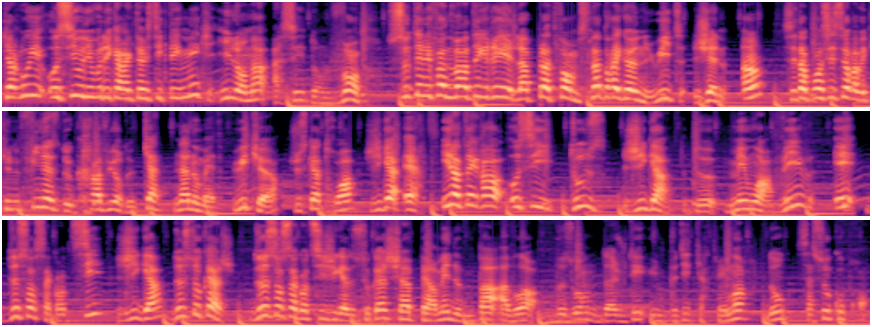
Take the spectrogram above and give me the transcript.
Car oui, aussi au niveau des caractéristiques techniques, il en a assez dans le ventre. Ce téléphone va intégrer la plateforme Snapdragon 8 Gen 1. C'est un processeur avec une finesse de gravure de 4 nanomètres, 8 cœurs, jusqu'à 3 GHz. Il intégrera aussi 12 Go de mémoire vive et 256 Go de stockage. 256 Go de stockage, ça permet de ne pas avoir besoin d'ajouter une petite carte mémoire, donc ça se comprend.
